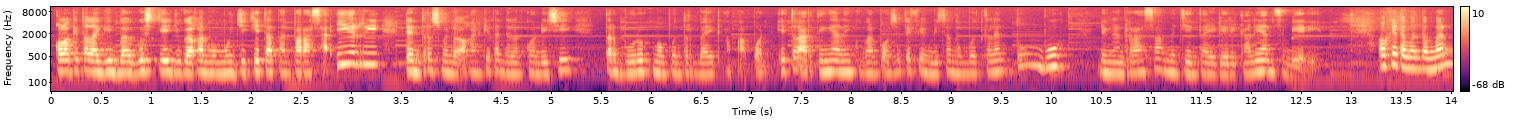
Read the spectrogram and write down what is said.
Kalau kita lagi bagus dia juga akan memuji kita tanpa rasa iri dan terus mendoakan kita dalam kondisi terburuk maupun terbaik apa pun. Itu artinya lingkungan positif yang bisa membuat kalian tumbuh dengan rasa mencintai diri kalian sendiri. Oke teman-teman,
